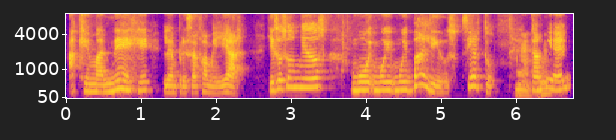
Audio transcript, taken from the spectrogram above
a que maneje la empresa familiar. Y esos son miedos muy, muy, muy válidos, ¿cierto? También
